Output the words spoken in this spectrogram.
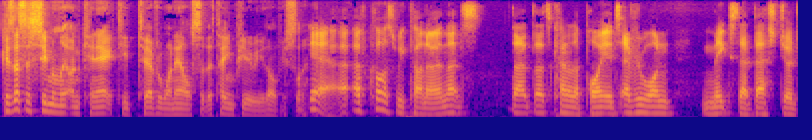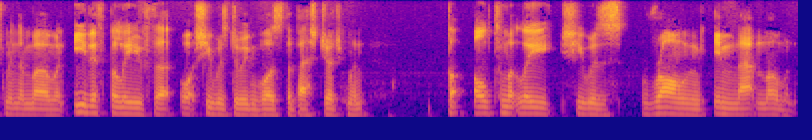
because this is seemingly unconnected to everyone else at the time period. Obviously, Yeah, of course we can, and that's that. That's kind of the point. It's everyone makes their best judgment in the moment. Edith believed that what she was doing was the best judgment, but ultimately she was wrong in that moment.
